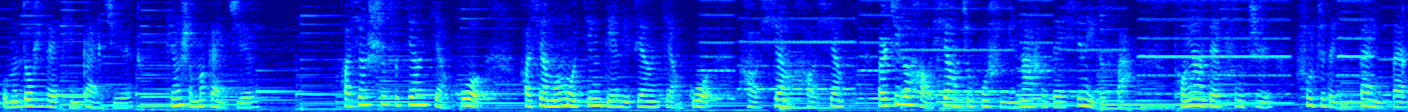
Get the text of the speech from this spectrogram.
我们都是在凭感觉，凭什么感觉？好像师傅这样讲过，好像某某经典里这样讲过，好像好像，而这个好像就不属于纳受在心里的法，同样在复制，复制的一半一半，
